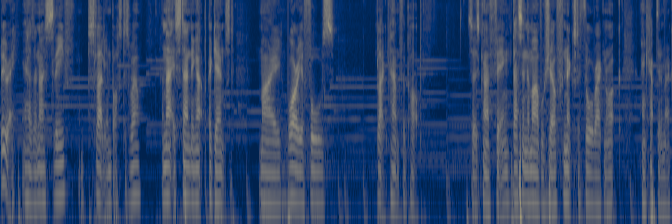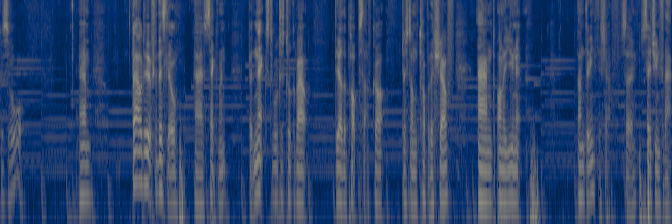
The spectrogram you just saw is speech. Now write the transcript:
Blu-ray. It has a nice sleeve, slightly embossed as well, and that is standing up against my Warrior Falls Black Panther pop. So it's kind of fitting. That's in the Marvel shelf next to Thor Ragnarok and Captain America Civil War. Um, that'll do it for this little uh, segment. But next we'll just talk about the other pops that I've got just on top of the shelf and on a unit underneath the shelf. So stay tuned for that.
